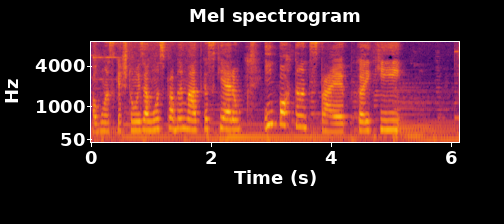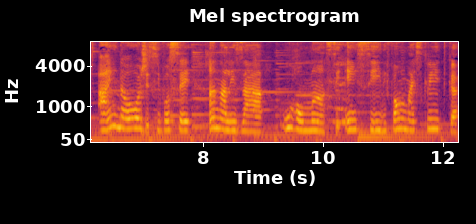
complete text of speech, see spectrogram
algumas questões, algumas problemáticas que eram importantes para a época e que Ainda hoje, se você analisar o romance em si de forma mais crítica,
